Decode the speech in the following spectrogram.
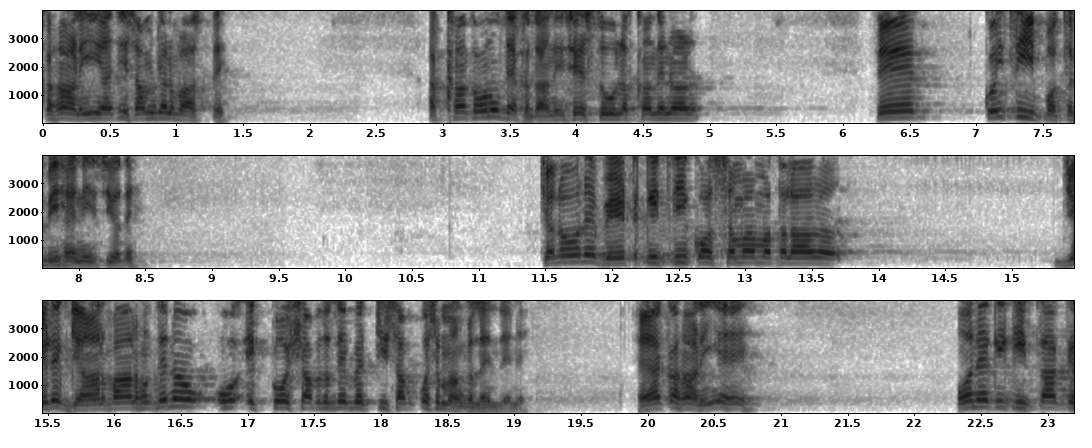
ਕਹਾਣੀ ਆ ਜੀ ਸਮਝਣ ਵਾਸਤੇ। ਅੱਖਾਂ ਤੋਂ ਉਹਨੂੰ ਦਿਖਦਾ ਨਹੀਂ ਸੀ, ਸਤੂਲ ਅੱਖਾਂ ਦੇ ਨਾਲ। ਤੇ ਕੋਈ ਧੀ ਪੁੱਤ ਵੀ ਹੈ ਨਹੀਂ ਸੀ ਉਹਦੇ। ਚਲੋ ਉਹਨੇ ਵੇਟ ਕੀਤੀ ਕੁਝ ਸਮਾਂ, ਮਤਲਬ ਜਿਹੜੇ ਗਿਆਨਵਾਨ ਹੁੰਦੇ ਨਾ, ਉਹ ਇੱਕੋ ਸ਼ਬਦ ਦੇ ਵਿੱਚ ਹੀ ਸਭ ਕੁਝ ਮੰਗ ਲੈਂਦੇ ਨੇ। ਹੈ ਕਹਾਣੀ ਇਹ। ਉਹਨੇ ਕੀ ਕੀਤਾ ਕਿ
